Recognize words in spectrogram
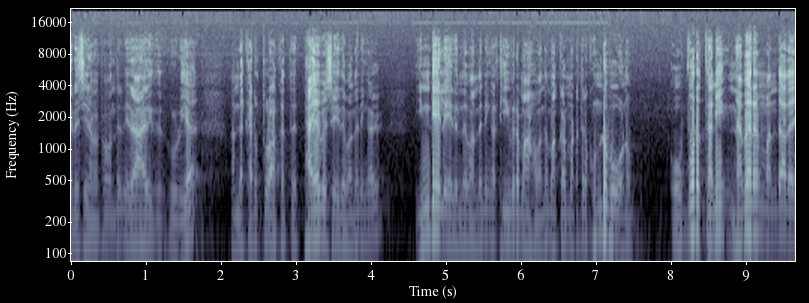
அரசியலமைப்பை வந்து நிராகரிக்கக்கூடிய அந்த கருத்துவாக்கத்தை தயவு செய்து வந்து நீங்கள் இந்தியில இருந்து வந்து நீங்கள் தீவிரமாக வந்து மக்கள் மட்டத்தில் கொண்டு போகணும். ஒவ்வொரு தனி நபரும் வந்து அதை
